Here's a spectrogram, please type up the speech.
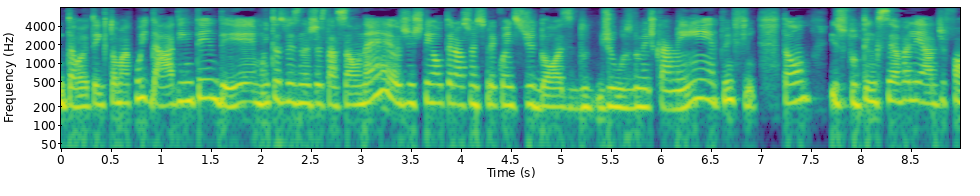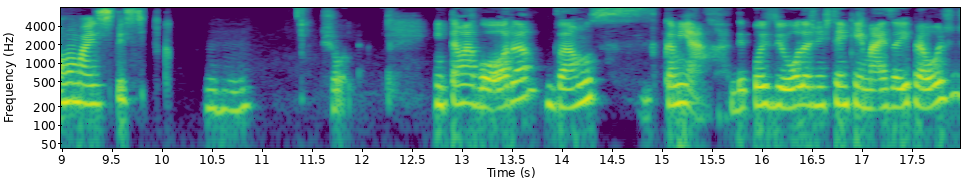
então eu tenho que tomar cuidado e entender, muitas vezes na gestação, né, a gente tem alterações frequentes de dose do, de uso do medicamento, enfim. Então, isso tudo tem que ser avaliado de forma mais específica. Uhum. Show. Então agora vamos caminhar. Depois de ouro, a gente tem quem mais aí para hoje?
